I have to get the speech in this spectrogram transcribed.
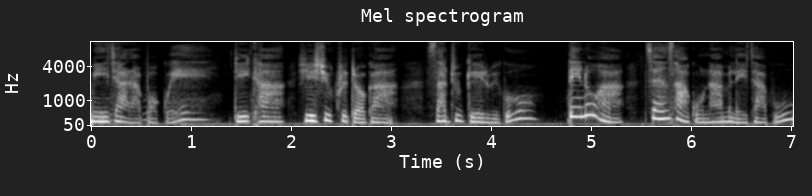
မေးကြတာပေါ့ကွယ်ဒီအခါယေရှုခရစ်တော်ကဇာတုကဲတွေကိုသင်တို့ဟာစမ်းစာကိုနားမလဲကြဘူး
